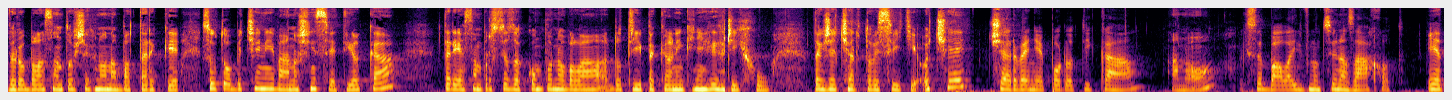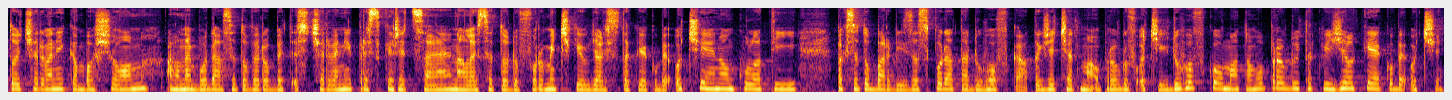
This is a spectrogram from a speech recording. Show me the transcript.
Vyrobila jsem to všechno na baterky. Jsou to obyčejný vánoční světýlka, které jsem prostě zakomponovala do té pekelné knihy hříchů. Takže čertovi svítí oči. Červeně podotýkám. Ano. Jak se bála jít v noci na záchod. Je to červený kabašon, anebo dá se to vyrobit i z červené pryskyřice, nalej se to do formičky, udělali se takové jakoby oči jenom kulatý, pak se to barví ze spoda ta duhovka. Takže čert má opravdu v očích duhovku, má tam opravdu takové žilky, jakoby oči.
